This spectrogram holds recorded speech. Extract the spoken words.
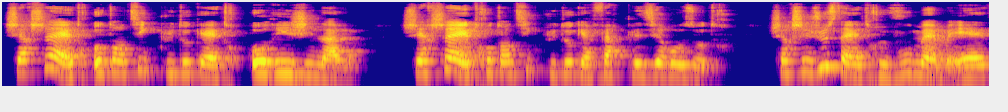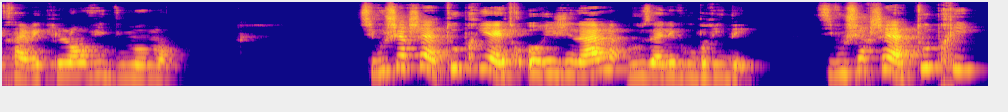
Cherchez à être authentique plutôt qu'à être original, Cherchez à être authentique plutôt qu'à faire plaisir aux autres. Cherchez juste à être vous-même et à être avec l'envie du moment. Si vous cherchez à tout prix à être original, vous allez vous brider. Si vous cherchez à tout prix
